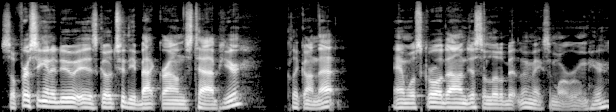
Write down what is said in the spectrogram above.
so first thing you're going to do is go to the backgrounds tab here. Click on that. And we'll scroll down just a little bit. Let me make some more room here.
